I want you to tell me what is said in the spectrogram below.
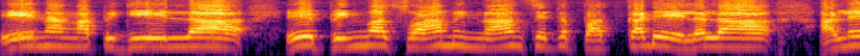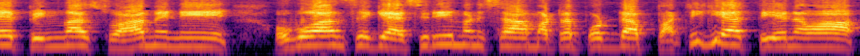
එහෙනම් අපි ගිහිල්ලා ඒ පින්වත් ස්වාමීන් වහන්සේට පත්කඩේ එලලා අනේ පින්වත් ස්වාමිනේ ඔබ වහන්සේගේ ඇසිරීම නිසා මට පොඩ්ඩක් පටිගයක් තියෙනවා.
